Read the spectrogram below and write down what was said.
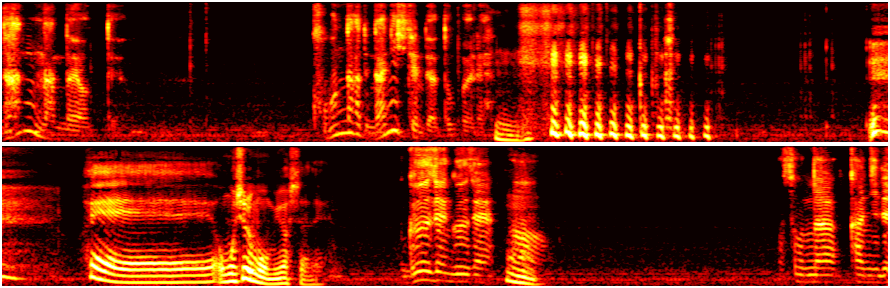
何なんだよってこの中で何してんだよと思うよねうん。へえ、面白いもん見ましたね。偶然偶然うんそんな感じで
